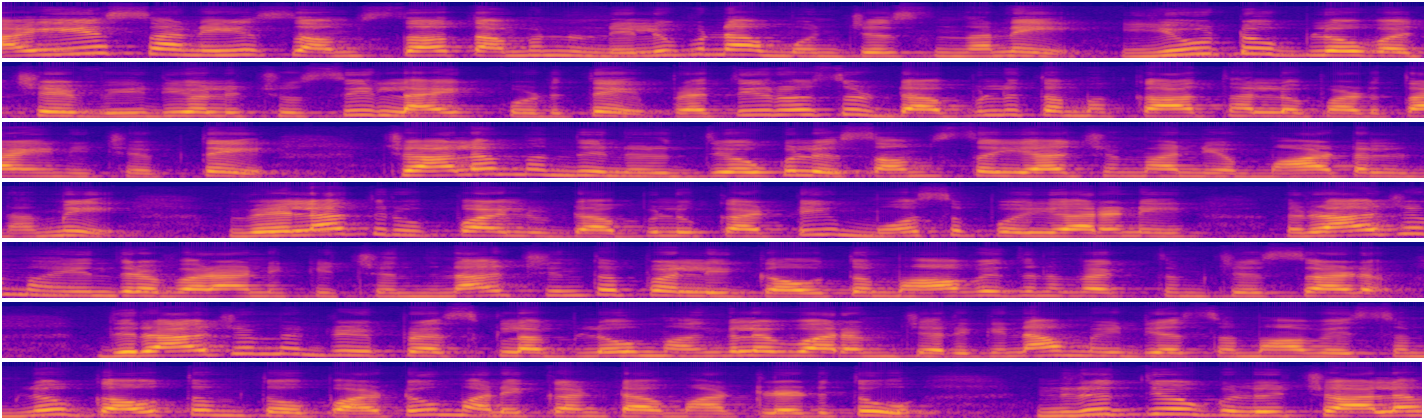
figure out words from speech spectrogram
ఐఎస్ అనే సంస్థ తమను నిలువున ముంచేసిందని యూట్యూబ్లో వచ్చే వీడియోలు చూసి లైక్ కొడితే ప్రతిరోజు డబ్బులు తమ ఖాతాల్లో పడతాయని చెప్తే చాలా మంది నిరుద్యోగులు సంస్థ యాజమాన్యం మాటలు నమ్మి వేలాది రూపాయలు డబ్బులు కట్టి మోసపోయారని రాజమహేంద్రవరానికి చెందిన చింతపల్లి గౌతమ్ ఆవేదన వ్యక్తం చేశాడు. ది రాజమండ్రి ప్రెస్ క్లబ్లో మంగళవారం జరిగిన మీడియా సమావేశంలో గౌతమ్తో పాటు మణికంఠ మాట్లాడుతూ నిరుద్యోగులు చాలా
